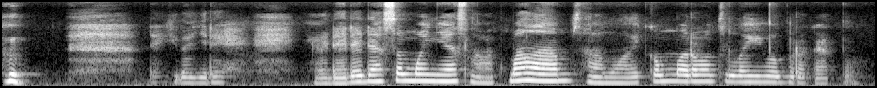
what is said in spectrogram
Udah gitu aja deh. Ya udah dadah semuanya. Selamat malam. Assalamualaikum warahmatullahi wabarakatuh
